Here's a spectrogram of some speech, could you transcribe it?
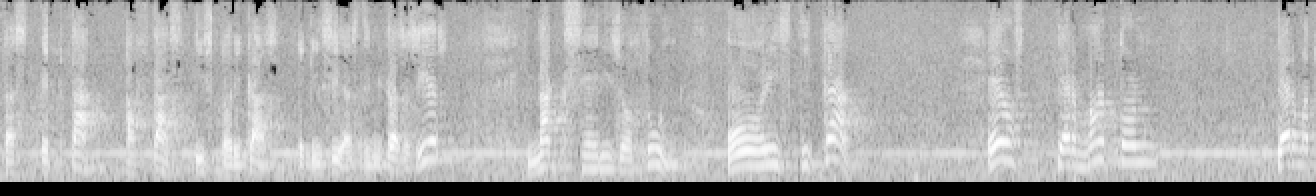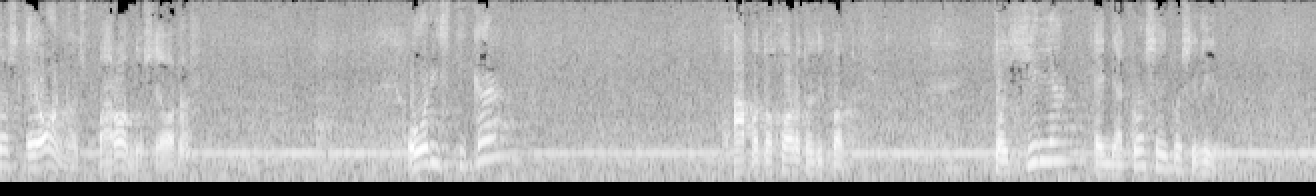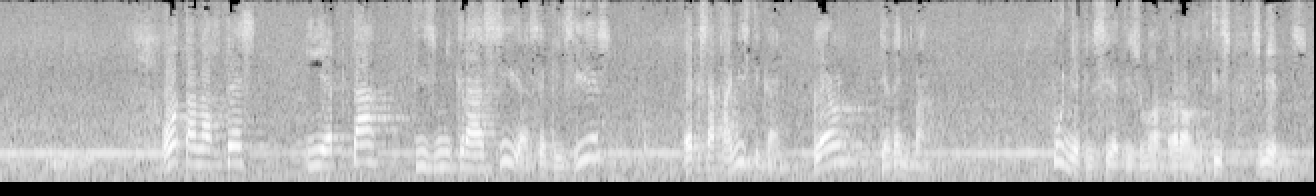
στα επτά αυτάς ιστορικάς εκκλησίας της Μικράς Ασίας να ξεριζωθούν οριστικά έως τερμάτων τέρματος αιώνος παρόντος αιώνος. Οριστικά από το χώρο το δικό τους. Το 1922 όταν αυτές οι επτά της Μικρασίας εκκλησίες εξαφανίστηκαν πλέον και δεν υπάρχουν Πού είναι η εκκλησία της, Ρώμη, της Σμύρνης;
